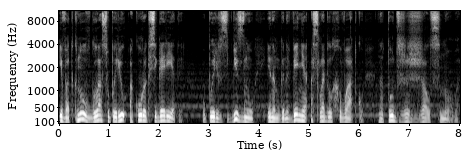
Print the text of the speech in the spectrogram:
и воткнул в глаз упырю окурок сигареты. Упырь взвизгнул и на мгновение ослабил хватку, но тут же сжал снова.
